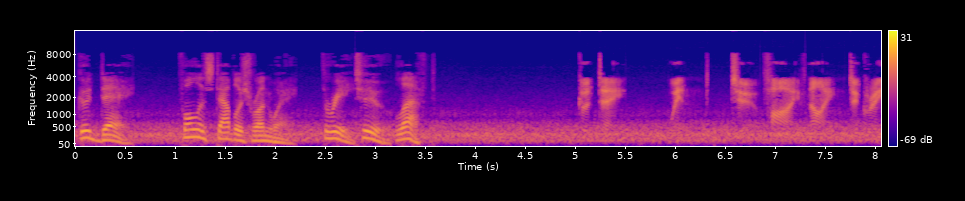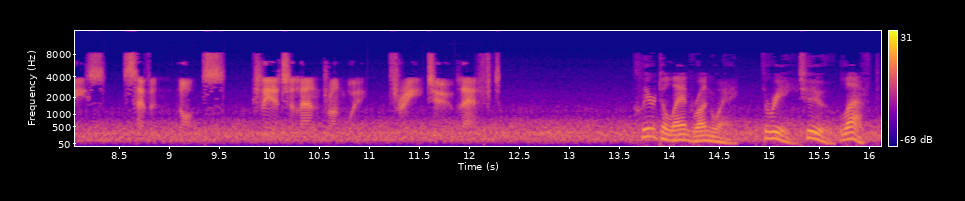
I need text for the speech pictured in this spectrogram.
Good day. Full establish runway. 3 2 left. Good day. Wind 259 degrees, 7 knots. Clear to land runway 3 2 left. Clear to land runway. 3 2 left.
